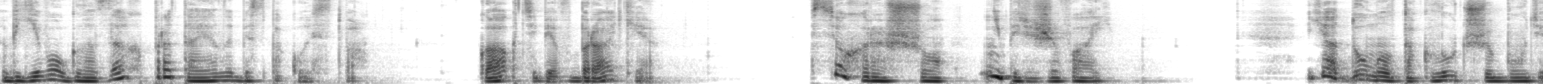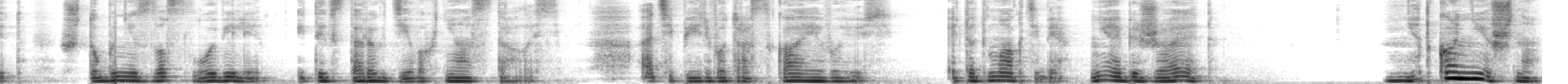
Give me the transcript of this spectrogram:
В его глазах протаяло беспокойство. «Как тебе в браке?» «Все хорошо, не переживай». «Я думал, так лучше будет, чтобы не злословили, и ты в старых девах не осталась. А теперь вот раскаиваюсь. Этот маг тебя не обижает?» «Нет, конечно!»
